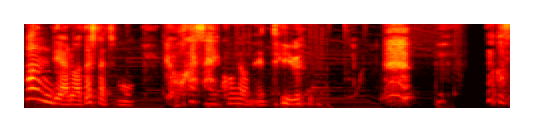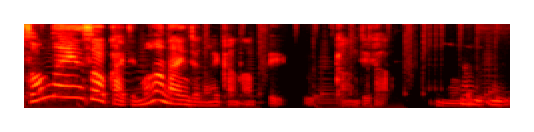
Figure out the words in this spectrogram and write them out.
ファンである私たちも、今日が最高よねっていう。なんかそんな演奏会ってまあないんじゃないかなっていう感じが。うんうんうん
